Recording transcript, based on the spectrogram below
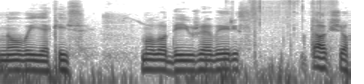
новий якийсь молодий вже виріс. Так що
